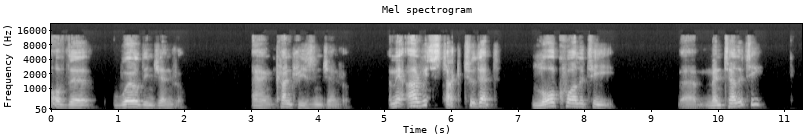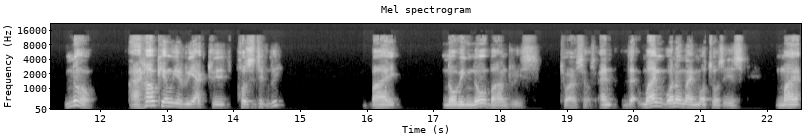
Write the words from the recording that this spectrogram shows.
of the world in general and countries in general. I mean, are we stuck to that low quality uh, mentality? No. Uh, how can we react to it positively? By knowing no boundaries to ourselves. And the, my, one of my mottos is my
